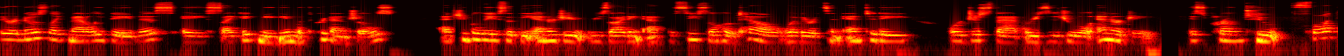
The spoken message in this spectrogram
There are those like Natalie Davis, a psychic medium with credentials, and she believes that the energy residing at the Cecil Hotel, whether it's an entity or just that residual energy, is prone to thought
